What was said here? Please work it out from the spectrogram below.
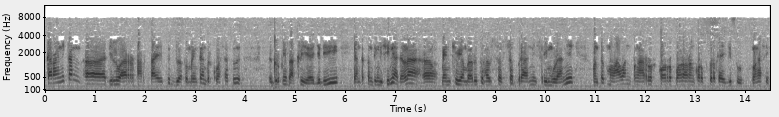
sekarang ini kan eh, di luar partai itu dua pemerintah yang berkuasa tuh eh, grupnya Bakri ya. Jadi yang terpenting di sini adalah eh, Menkyu yang baru itu harus se- seberani Sri Mulyani untuk melawan pengaruh korup orang-orang koruptor kayak gitu. Terima kasih.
